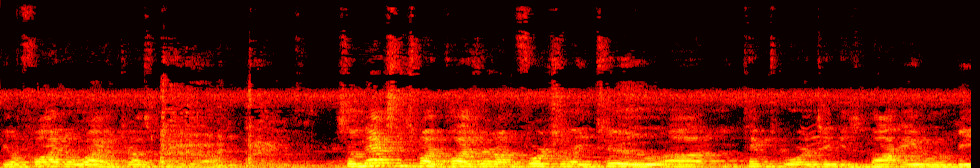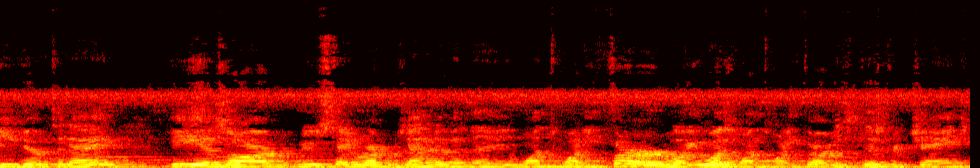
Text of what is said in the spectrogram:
He'll find a way, trust me, he will. So next, it's my pleasure, unfortunately, too, uh, Tim Twardzik is not able to be here today. He is our new state representative in the 123rd. Well, he was 123rd, his district changed,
